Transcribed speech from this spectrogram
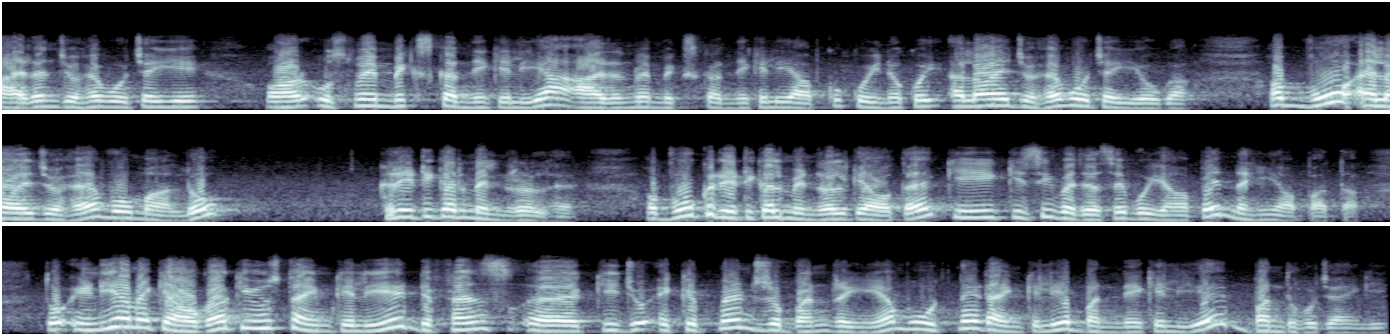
आयरन जो है वो चाहिए और उसमें मिक्स करने के लिए आयरन में मिक्स करने के लिए आपको कोई ना कोई अलॉय जो है वो चाहिए होगा। अब वो अलॉय जो है वो मान लो क्रिटिकल मिनरल है। अब वो क्रिटिकल मिनरल क्या होता है कि किसी वजह से वो यहाँ पे नहीं आ पाता। तो इंडिया में क्या होगा कि उस टाइम के लिए डिफेंस की जो इक्विपमेंट जो बन रही हैं, वो उतने टाइम के लिए बनने के लिए बंद हो जाएँगी।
